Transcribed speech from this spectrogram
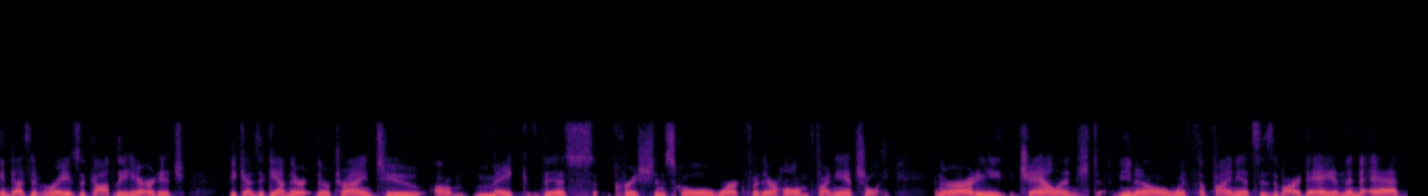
and doesn't raise a godly heritage because again they're they're trying to um, make this Christian school work for their home financially, and they're already challenged, you know, with the finances of our day, and then to add,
